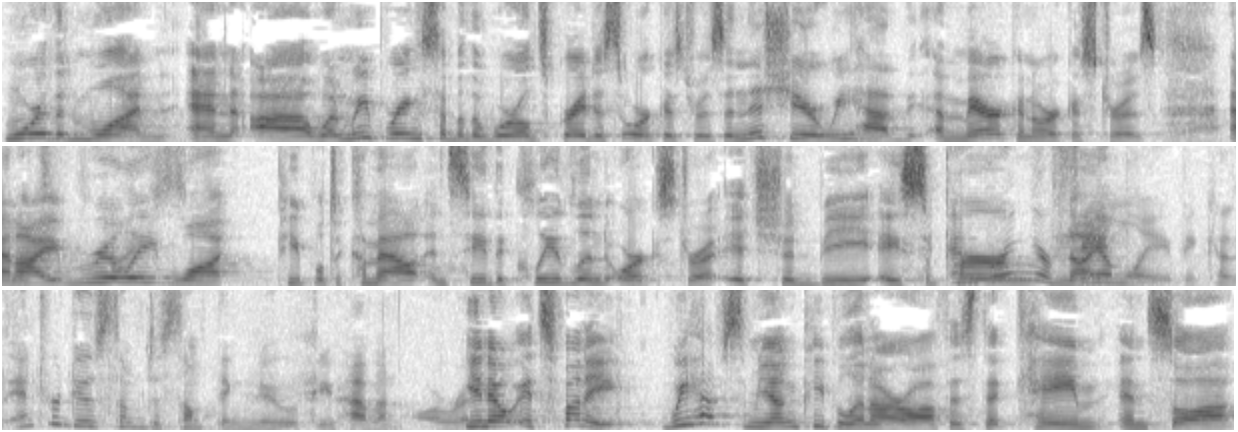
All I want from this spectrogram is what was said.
more than one. And uh, when we bring some of the world's greatest orchestras, and this year we have the American orchestras, and I really nice. want people to come out and see the Cleveland Orchestra. It should be a And superb bring your night. family because introduce them to something new if you haven't already. You know, it's funny. We have some young people in our office that came and saw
